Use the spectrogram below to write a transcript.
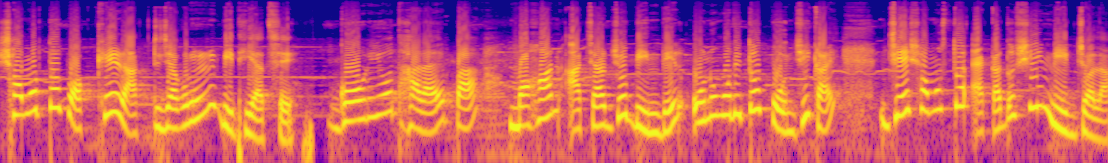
সমর্থ পক্ষে রাত্রি জাগরণের বিধি আছে। গৌরীয় ধারায় বা মহান আচার্য বৃন্দের অনুমোদিত পঞ্জিকায় যে সমস্ত একাদশী নির্জলা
